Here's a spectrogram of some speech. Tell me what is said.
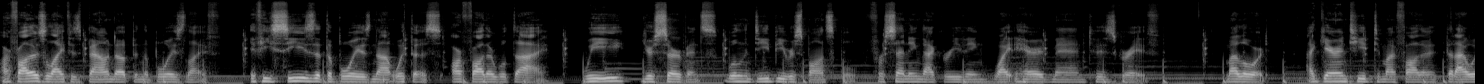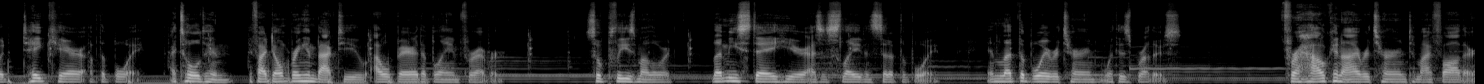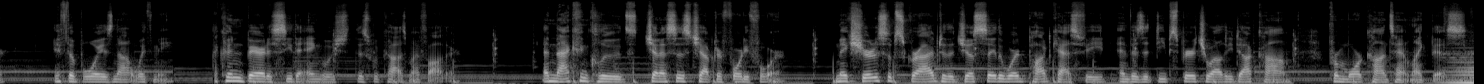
Our father's life is bound up in the boy's life. If he sees that the boy is not with us, our father will die. We, your servants, will indeed be responsible for sending that grieving, white haired man to his grave. My lord, I guaranteed to my father that I would take care of the boy. I told him, if I don't bring him back to you, I will bear the blame forever. So please, my lord, let me stay here as a slave instead of the boy, and let the boy return with his brothers. For how can I return to my father if the boy is not with me? I couldn't bear to see the anguish this would cause my father. And that concludes Genesis chapter 44. Make sure to subscribe to the Just Say the Word podcast feed and visit deepspirituality.com for more content like this.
